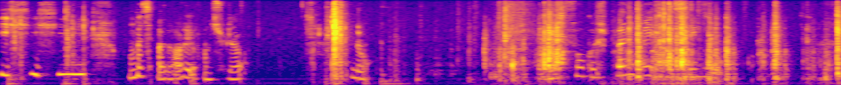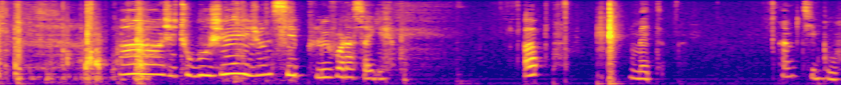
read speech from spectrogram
bon, ben c'est pas grave, je vais prendre celui-là. Non. Il faut que je prenne mes ciseaux. Ah, j'ai tout bougé je ne sais plus. Voilà, ça y est. Hop. Mettre un petit bout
